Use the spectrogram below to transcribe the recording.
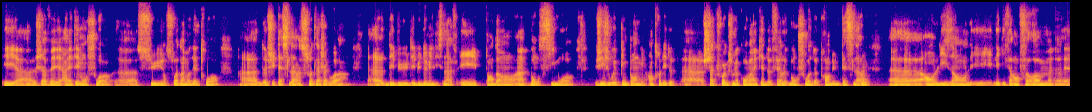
Et euh, j'avais arrêté mon choix sur soit un modèle 3 de chez Tesla, soit la Jaguar. début, début 2019 et pendant un bon six mois, j'ai joué ping-pong entre les deux. chaque fois que je me convainquais de faire le bon choix de prendre une Tesla, euh, en lisant les, différents forums euh,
